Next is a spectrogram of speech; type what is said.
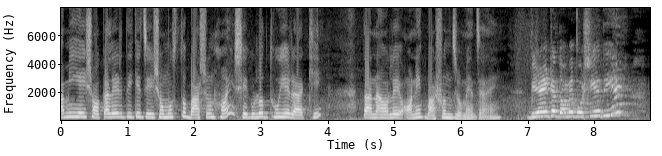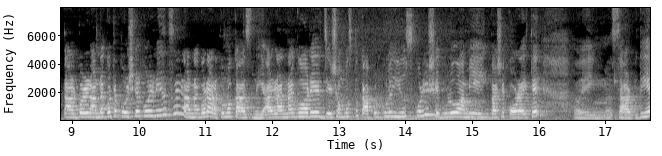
আমি এই সকালের দিকে যে সমস্ত বাসন হয় সেগুলো ধুয়ে রাখি, তা না হলে অনেক বাসন জমে যায়। বিরিয়ানিটা দমে বসিয়ে দিয়ে তারপরে রান্নাঘরটা পরিষ্কার করে নিয়েছে, রান্নাঘরে আর কোনো কাজ নেই। আর রান্নাঘরে যে সমস্ত কাপড়গুলো ইউজ করি সেগুলো আমি এই পাশে কড়াইতে ওই সার্ফ দিয়ে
